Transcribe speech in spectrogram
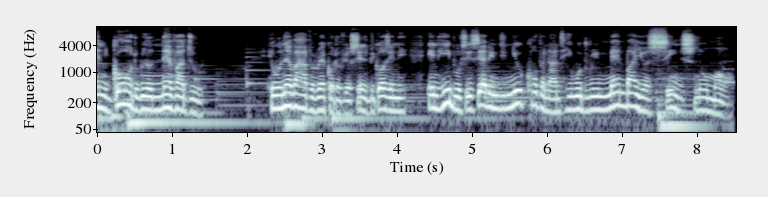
And God will never do. He will never have a record of your sins because in, in Hebrews, he said in the new covenant, he would remember your sins no more.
